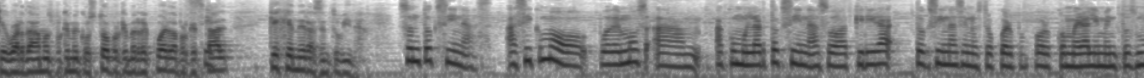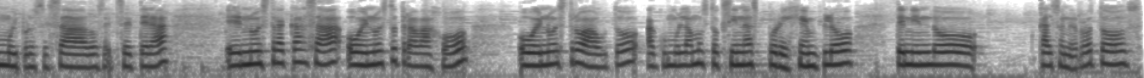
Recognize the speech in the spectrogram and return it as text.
que guardamos porque me costó, porque me recuerda, porque Sí. tal, ¿qué generas en tu vida? Son toxinas. Así como podemos am, acumular toxinas o adquirir toxinas en nuestro cuerpo por comer alimentos muy procesados, etcétera, en nuestra casa o en nuestro trabajo o en nuestro auto acumulamos toxinas, por ejemplo, teniendo calzones rotos,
